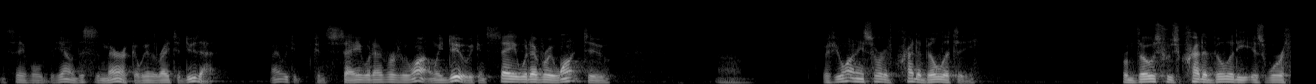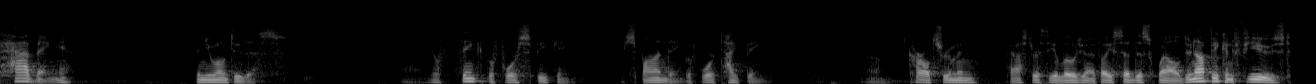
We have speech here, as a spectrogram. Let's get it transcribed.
You say, well, you know, this is America. We have the right to do that. Right? We can, say whatever we want. And we do. We can say whatever we want to. But if you want any sort of credibility from those whose credibility is worth having, then you won't do this. Um, you'll think before speaking, responding, before typing. Um, Carl Trueman, pastor, theologian, I thought he said this well. Do not be confused.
